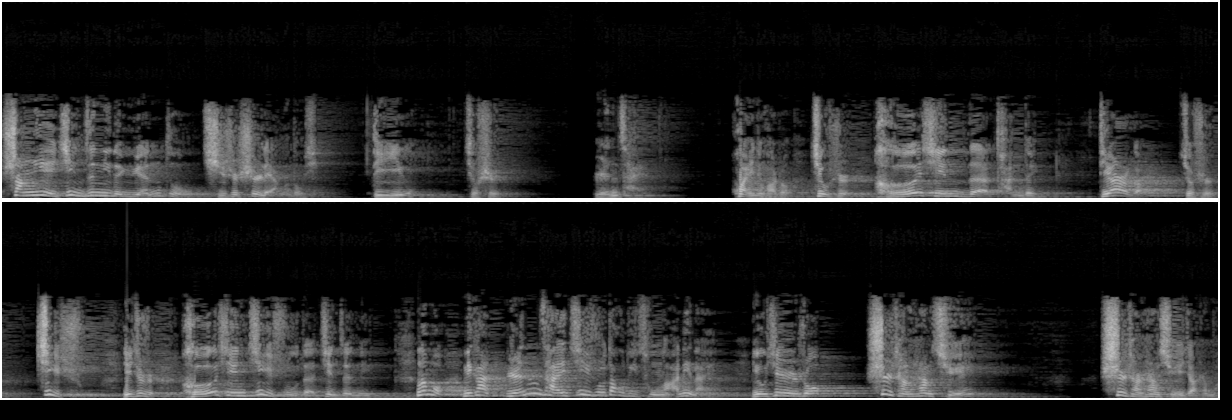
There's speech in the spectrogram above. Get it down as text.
商业竞争力的源头其实是两个东西，第一个就是人才，换一句话说就是核心的团队；第二个就是技术，也就是核心技术的竞争力。那么你看，人才技术到底从哪里来？有些人说市场上学，市场上学叫什么？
